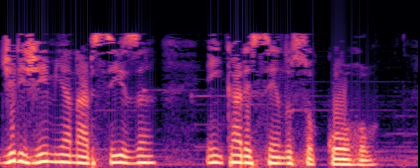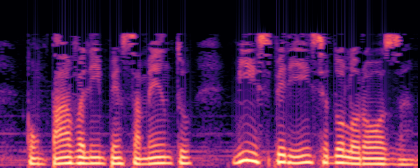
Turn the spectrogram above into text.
dirigi-me a Narcisa, encarecendo socorro. Contava-lhe em pensamento minha experiência dolorosa,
